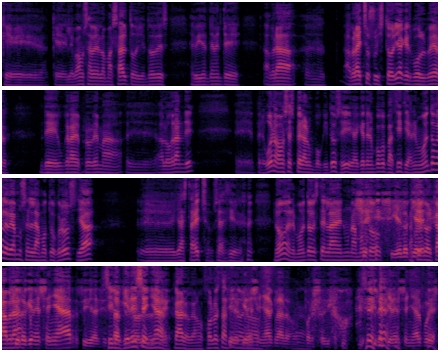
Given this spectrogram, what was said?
que, que, le vamos a ver en lo más alto y entonces evidentemente habrá, eh, habrá hecho su historia, que es volver de un grave problema eh, a lo grande. Eh, pero bueno, vamos a esperar un poquito, sí, hay que tener un poco de paciencia. En el momento que le veamos en la motocross ya eh, ya está hecho. O sea, es decir, ¿no? En el momento que esté en, la, en una moto sí, si lo haciendo quiere, el cabra... Si lo quiere enseñar... Si, si lo quiere enseñar, el, claro, que a lo mejor lo está haciendo... Si lo quiere enseñar, claro, ah. por eso digo. si lo quiere enseñar, pues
